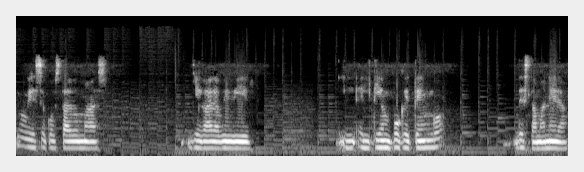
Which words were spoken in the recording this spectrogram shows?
me hubiese costado más llegar a vivir el tiempo que tengo de esta manera.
